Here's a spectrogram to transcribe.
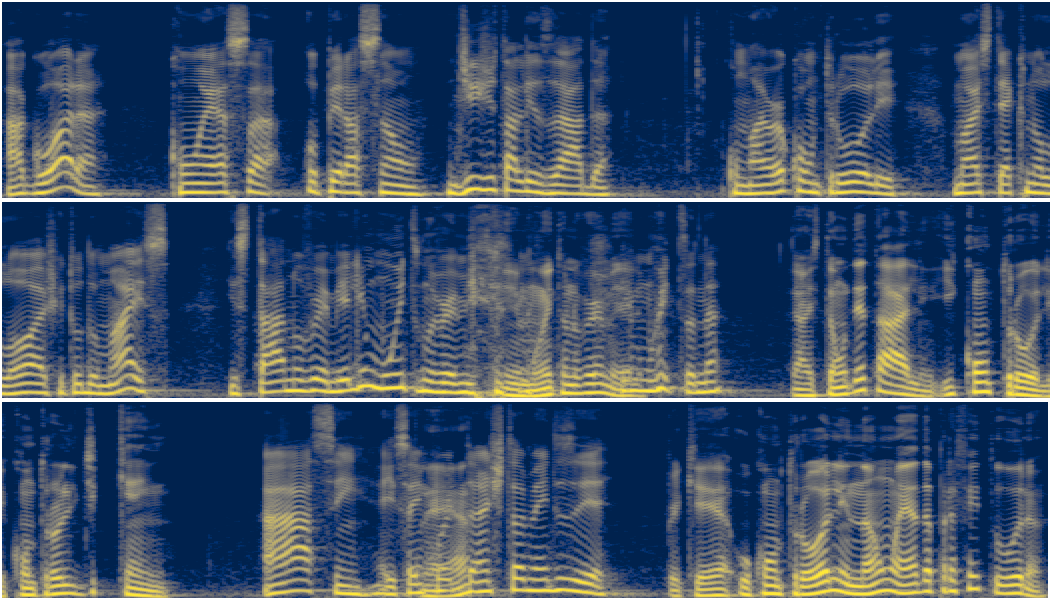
Agora, com essa operação digitalizada, com maior controle, mais tecnológico e tudo mais, está no vermelho e muito no vermelho. E muito no E vermelho. muito, né? Mas tem um detalhe. E controle? Controle de quem? Ah, sim. Isso é Né? importante também dizer. Porque o controle não é da prefeitura.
